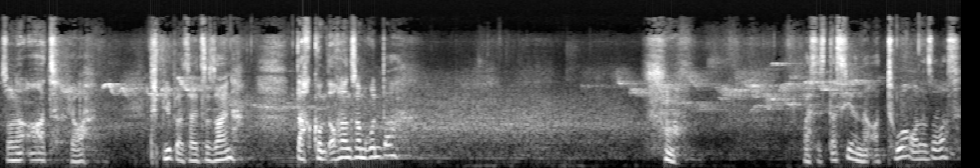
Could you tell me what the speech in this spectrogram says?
so eine Art ja, Spielplatz halt zu sein. Dach kommt auch langsam runter. Hm. Was ist das hier? Eine Art Tor oder sowas?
